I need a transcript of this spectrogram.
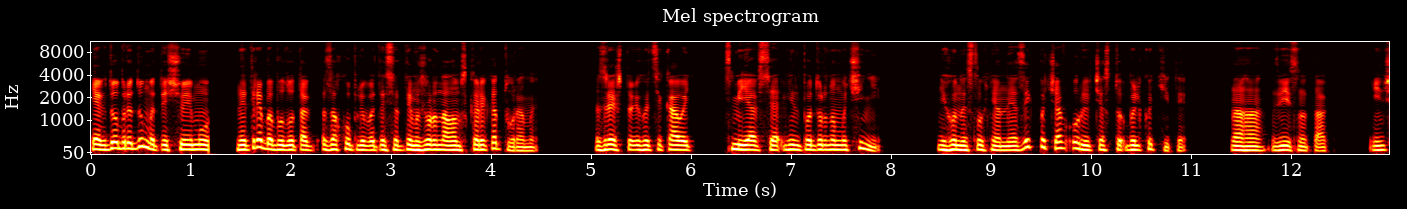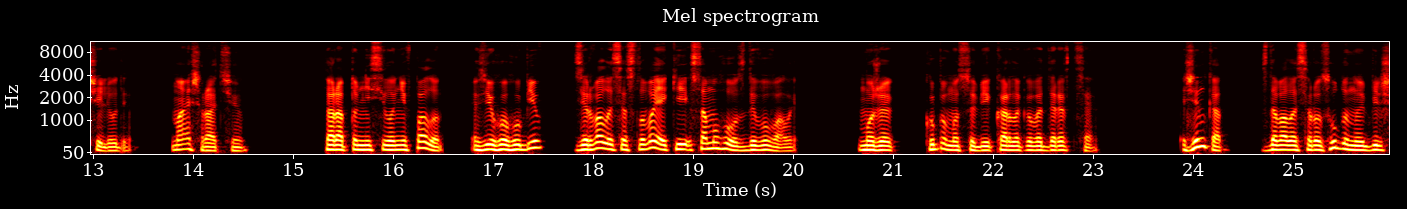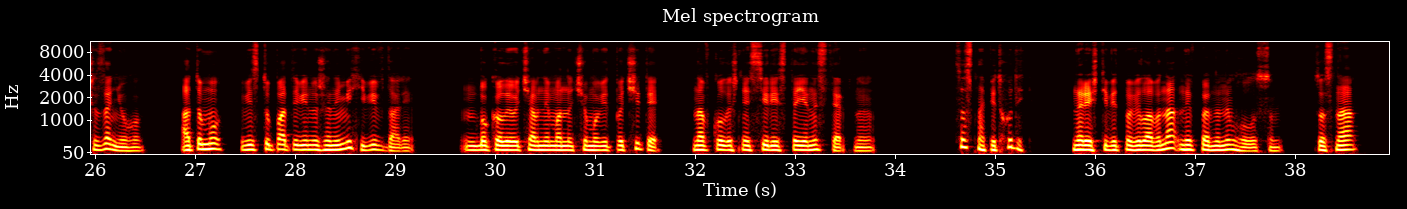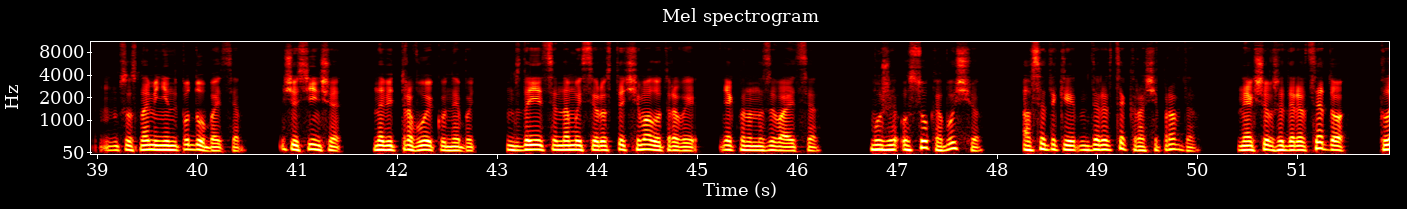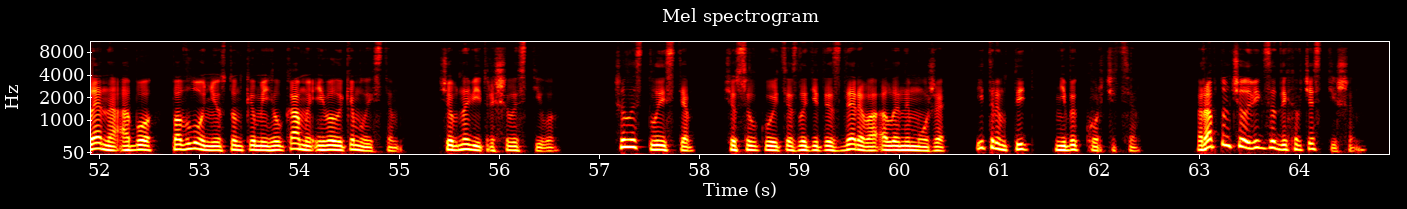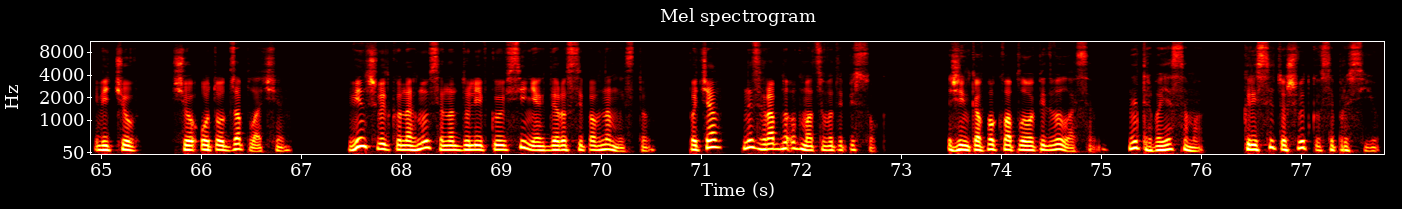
Як добре думати, що йому не треба було так захоплюватися тим журналом з карикатурами. Зрештою, його цікавить, сміявся він по-дурному чи ні. Його неслухняний язик почав уривчасто белькотіти. Ага, звісно, так. Інші люди. Маєш рацію. Та раптом ні сіло, ні впало, з його губів зірвалися слова, які самого здивували. Може, купимо собі карликове деревце. Жінка здавалася розгубленою більше за нього, а тому відступати він уже не міг і вів далі. Бо коли очам нема на чому відпочити, навколишня сірість стає нестерпною. Сосна підходить? нарешті відповіла вона невпевненим голосом. Сосна сосна мені не подобається. Щось інше, навіть траву яку-небудь. Здається, на мисі росте чимало трави, як вона називається. Може, осок або що? А все таки деревце краще, правда? Ну, якщо вже деревце, то клена або павлонію з тонкими гілками і великим листям, щоб на вітрі шелестіло. Шелест листя, що силкується злетіти з дерева, але не може, і тремтить, ніби корчиться. Раптом чоловік задихав частіше, відчув, що от-от заплаче. Він швидко нагнувся над долівкою в сінях, де розсипав намисто, почав незграбно обмацувати пісок. Жінка поквапливо підвелася. Не треба я сама. Крізь сито швидко все просію.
